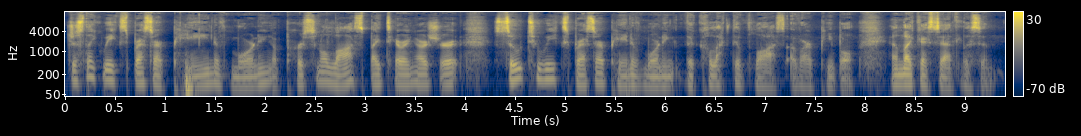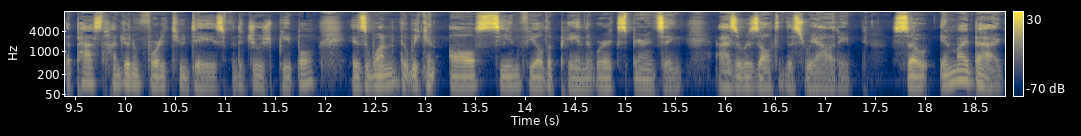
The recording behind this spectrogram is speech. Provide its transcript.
just like we express our pain of mourning a personal loss by tearing our shirt, so too we express our pain of mourning the collective loss of our people. And like I said, listen, the past 142 days for the Jewish people is one that we can all see and feel the pain that we're experiencing as a result of this reality. So in my bag,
